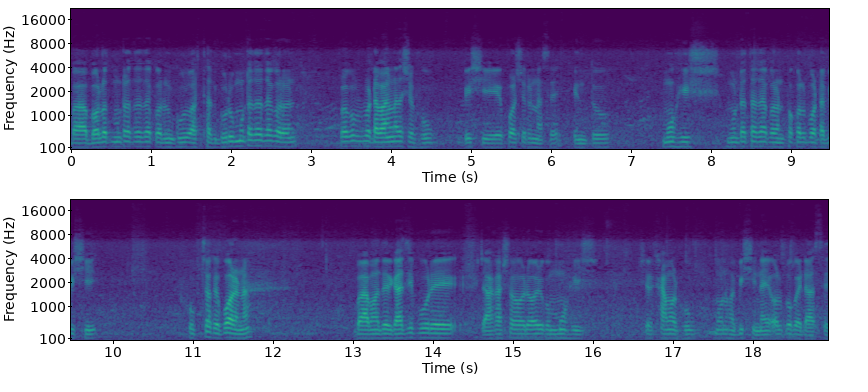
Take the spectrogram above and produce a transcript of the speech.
বা বলদ মোটা তাজাকরণ গরু অর্থাৎ গরু মোটা তাজাকরণ প্রকল্পটা বাংলাদেশে খুব বেশি প্রচলন আছে। কিন্তু মহিষ মোটা তাজাকরণ প্রকল্পটা বেশি খুব চোখে পড়ে না। বা আমাদের গাজীপুরে, ঢাকা শহরে ওইরকম মহিষ সে খামার খুব মনে হয় বেশি নাই, অল্প কয়টা আছে।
